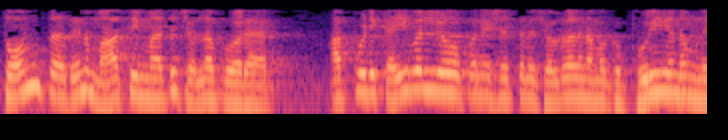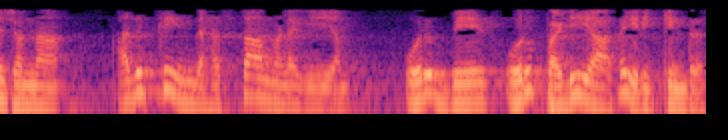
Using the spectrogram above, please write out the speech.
தொம் ததுன்னு மாத்தி மாத்தி சொல்ல போறார். அப்படி கைவல்யோபனிஷத்துல சொல்றது நமக்கு புரியணும்னு சொன்னா அதுக்கு இந்த ஹஸ்தாமலகியம். ஒரு பேஸ் ஒரு படியாக இருக்கின்றது.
